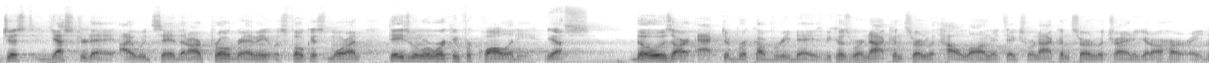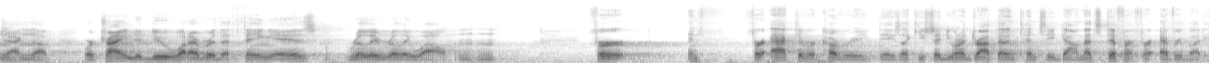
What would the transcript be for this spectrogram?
just yesterday, I would say that our programming it was focused more on days when we're working for quality. Yes. Those are active recovery days because we're not concerned with how long it takes. We're not concerned with trying to get our heart rate jacked Mm-hmm. up. We're trying to do whatever the thing is really, really well. Mm-hmm. For in, for active recovery days, like you said, you want to drop that intensity down. That's different for everybody.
